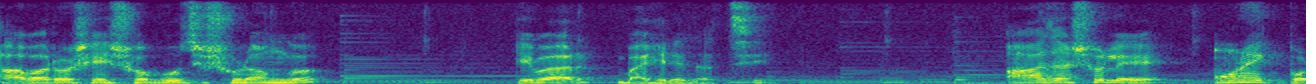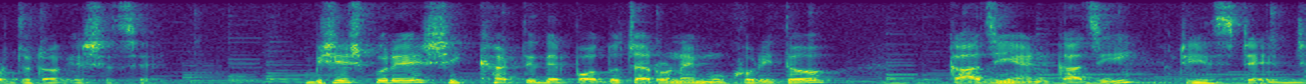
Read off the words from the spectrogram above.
আবারও সেই সবুজ সুড়ঙ্গ। এবার বাইরে যাচ্ছি। আজ আসলে অনেক পর্যটক এসেছে। বিশেষ করে শিক্ষার্থীদের পদচারণায় মুখরিত কাজী অ্যান্ড কাজী টি স্টেট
